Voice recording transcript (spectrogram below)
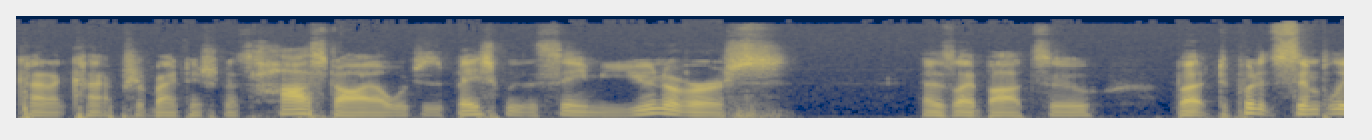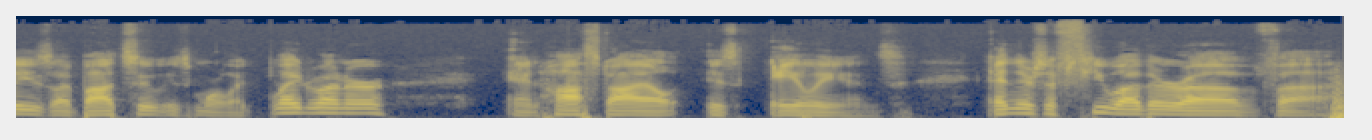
kind of captured my attention is Hostile, which is basically the same universe as Zaibatsu. But to put it simply, Zaibatsu is more like Blade Runner, and Hostile is Aliens. And there's a few other of uh,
